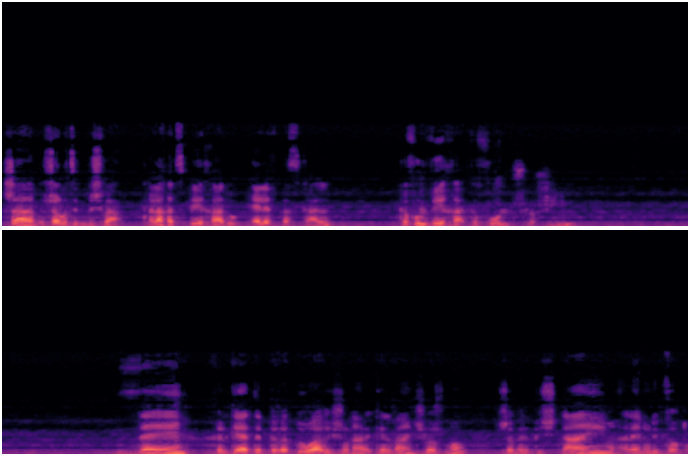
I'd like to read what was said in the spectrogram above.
עכשיו אפשר להציב במשוואה. הלחץ P1 הוא 1000 פסקל, כפול V1 כפול 30. זה חלקי הטמפרטורה הראשונה לקלווין, 300, שווה לפי 2, עלינו למצוא אותו.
